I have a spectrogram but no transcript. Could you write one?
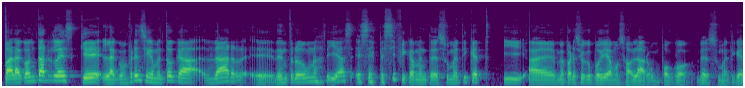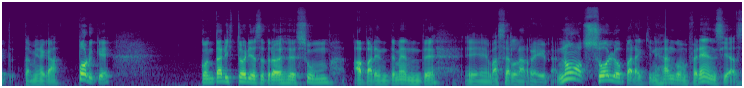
para contarles que la conferencia que me toca dar eh, dentro de unos días es específicamente de Zoom Etiquette y eh, me pareció que podíamos hablar un poco de Zoom Etiquette también acá. Porque contar historias a través de Zoom aparentemente eh, va a ser la regla. No solo para quienes dan conferencias.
